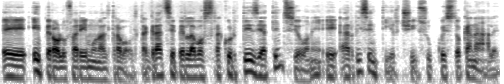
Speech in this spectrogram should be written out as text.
eh, e però lo faremo un'altra volta. Grazie per la vostra cortese attenzione e a risentirci su questo canale.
